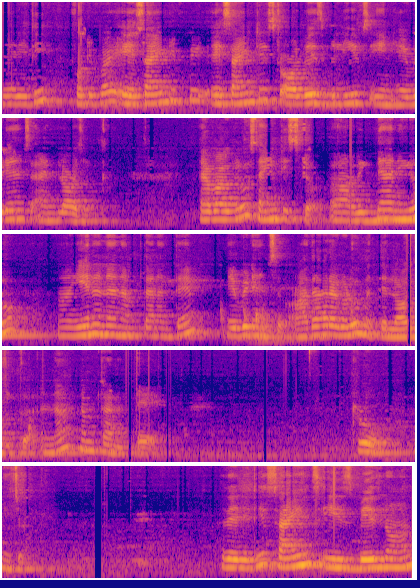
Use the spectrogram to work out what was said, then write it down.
ಅದೇ ರೀತಿ forty five a scientific a scientist always believes in evidence and logic ಯಾವಾಗಲೂ ಸೈಂಟಿಸ್ಟು ವಿಜ್ಞಾನಿಯು ಏನನ್ನು ನಂಬ್ತಾನಂತೆ? ಎವಿಡೆನ್ಸು ಆಧಾರಗಳು ಮತ್ತು ಲಾಜಿಕ್ ಅನ್ನು ನಂಬ್ತಾನಂತೆ. ಟ್ರೂ ನಿಜ. ಅದೇ ರೀತಿ science is based on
